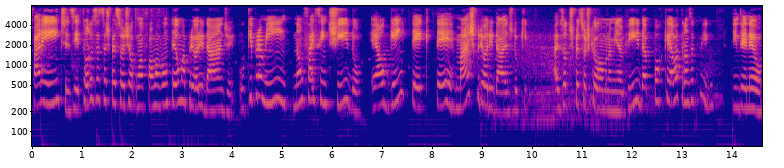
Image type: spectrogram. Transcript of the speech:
parentes e todas essas pessoas de alguma forma vão ter uma prioridade. O que pra mim não faz sentido é alguém ter que ter mais prioridade do que as outras pessoas que eu amo na minha vida porque ela transa comigo. Entendeu?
